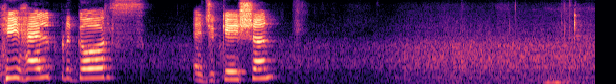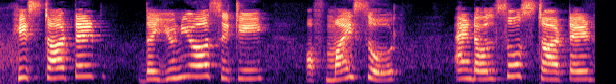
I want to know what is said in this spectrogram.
He helped girls' education. He started the University of Mysore and also started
